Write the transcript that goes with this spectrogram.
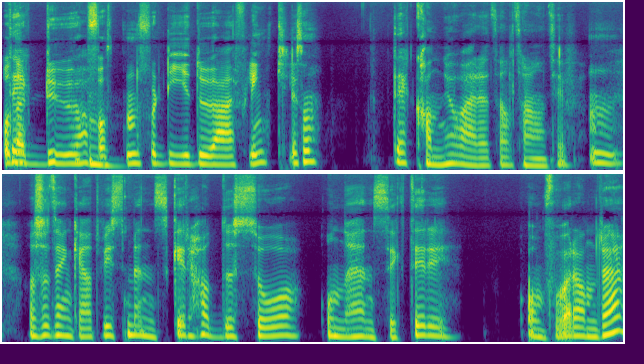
Og det, der du har fått mm. den fordi du er flink, liksom. Det kan jo være et alternativ. Mm. Og så tenker jeg at hvis mennesker hadde så onde hensikter overfor hverandre,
